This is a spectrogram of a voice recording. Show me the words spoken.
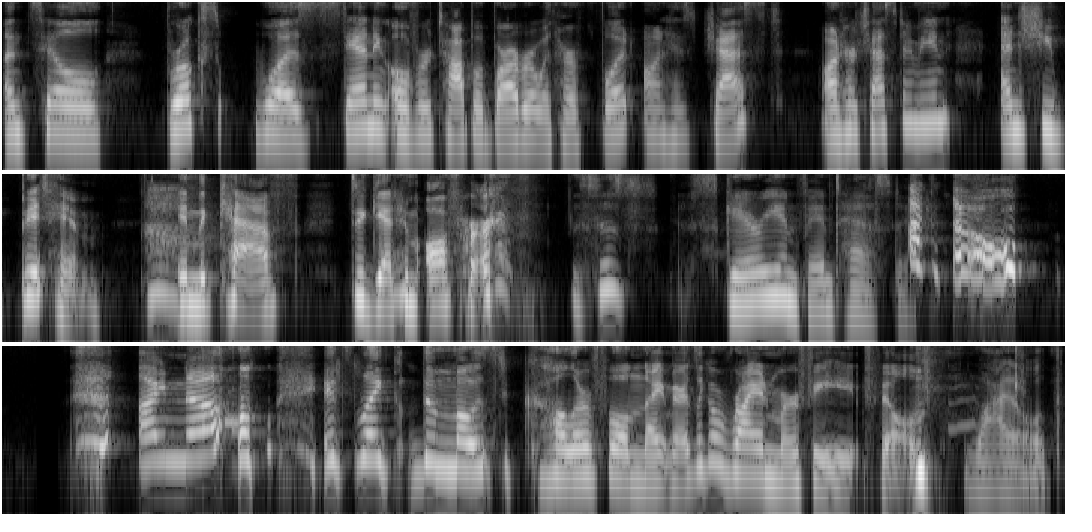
until Brooks was standing over top of Barbara with her foot on his chest, on her chest, I mean, and she bit him in the calf to get him off her. This is scary and fantastic. no. I know. It's like the most colorful nightmare. It's like a Ryan Murphy film. Wild.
